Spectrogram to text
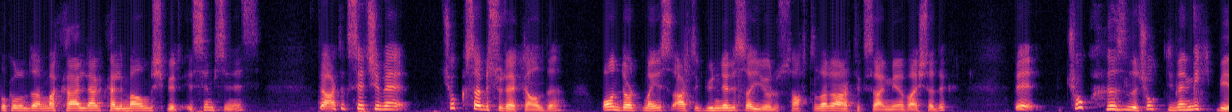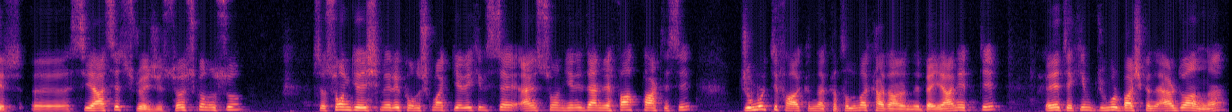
bu konuda makaleler kaleme almış bir isimsiniz. Ve artık seçime çok kısa bir süre kaldı. 14 Mayıs artık günleri sayıyoruz, haftaları artık saymaya başladık. Ve çok hızlı, çok dinamik bir e, siyaset süreci söz konusu. İşte son gelişmeleri konuşmak gerekirse en son yeniden Refah Partisi Cumhur İttifakı'na katılma kararını beyan etti. Ve nitekim Cumhurbaşkanı Erdoğan'la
